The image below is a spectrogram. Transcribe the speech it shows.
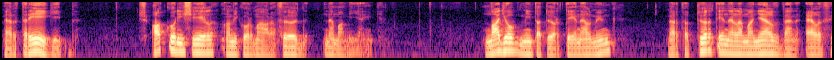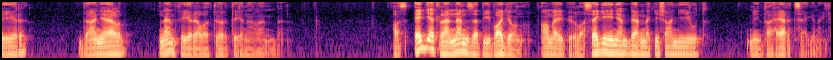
mert régibb, és akkor is él, amikor már a föld nem a miénk. Nagyobb, mint a történelmünk, mert a történelem a nyelvben elfér, de a nyelv nem fér el a történelemben. Az egyetlen nemzeti vagyon, amelyből a szegény embernek is annyi jut, mint a hercegnek.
